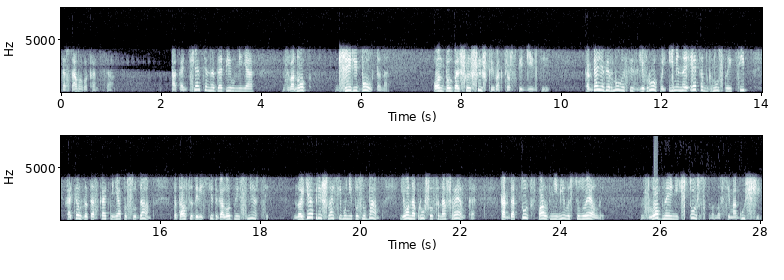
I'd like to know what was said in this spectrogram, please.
до самого конца. Окончательно добил меня звонок Джерри Болтона. Он был большой шишкой в актерской гильдии. Когда я вернулась из Европы, именно этот гнусный тип хотел затаскать меня по судам, пытался довести до голодной смерти. Но я пришлась ему не по зубам, и он обрушился на Фрэнка, когда тот впал в немилость Луэллы. Злобное ничтожество, но всемогущий.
